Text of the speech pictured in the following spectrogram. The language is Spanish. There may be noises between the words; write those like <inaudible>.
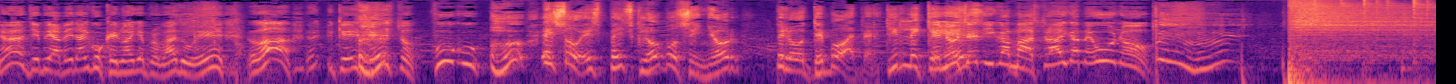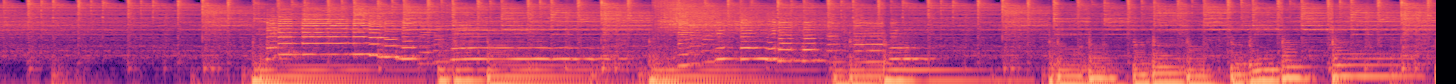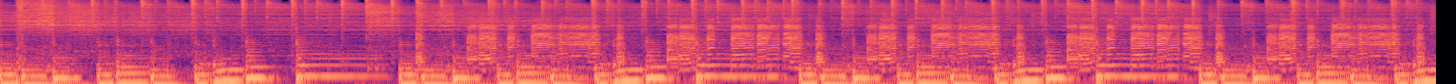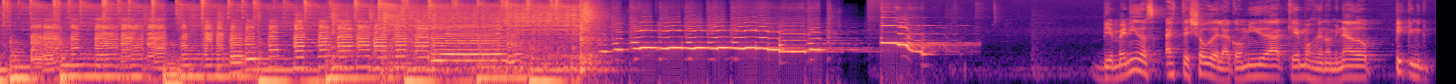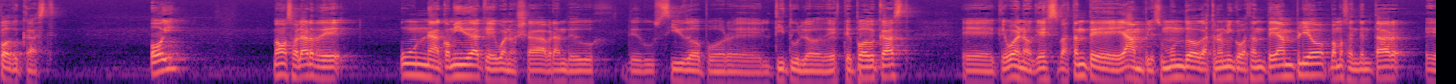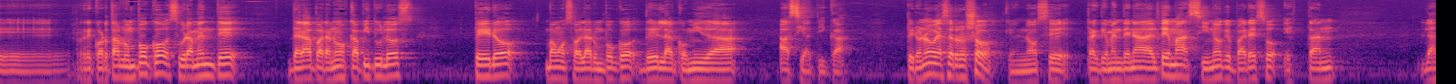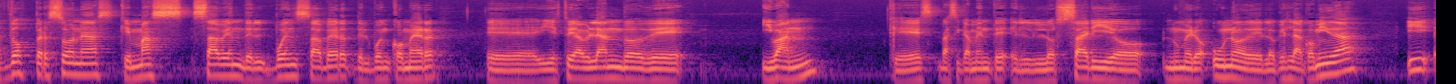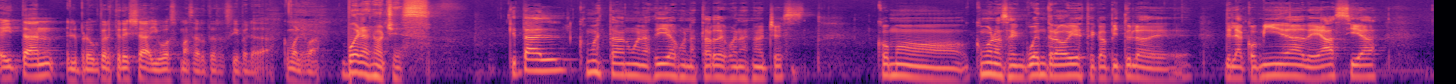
Ah, debe haber algo que no haya probado, ¿eh? Ah, ¿qué es esto? ¿Fugu? Oh, eso es pez globo, señor. Pero debo advertirle que. ¡Que no es- se diga más! ¡Tráigame uno! Bienvenidos a este show de la comida que hemos denominado Picnic Podcast. Hoy vamos a hablar de una comida que, bueno, ya habrán dedu- deducido por el título de este podcast, eh, que, bueno, que es bastante amplio, es un mundo gastronómico bastante amplio. Vamos a intentar eh, recortarlo un poco, seguramente dará para nuevos capítulos, pero vamos a hablar un poco de la comida asiática. Pero no voy a hacerlo yo, que no sé prácticamente nada del tema, sino que para eso están las dos personas que más saben del buen saber, del buen comer. eh, y estoy hablando de Iván, que es básicamente el glosario número uno de lo que es la comida. Y Eitan, el productor estrella y voz más certero y pelada. ¿Cómo les va? Buenas noches. ¿Qué tal? ¿Cómo están? Buenos días, buenas tardes, buenas noches. ¿Cómo, cómo nos encuentra hoy este capítulo de, de la comida de Asia?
